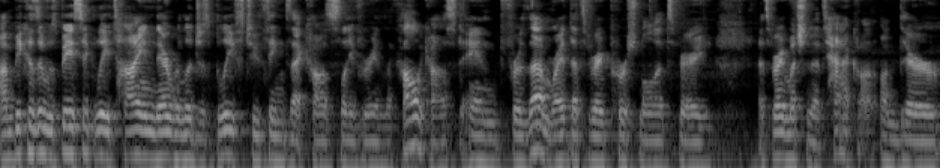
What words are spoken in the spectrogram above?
um, because it was basically tying their religious beliefs to things that caused slavery and the Holocaust, and for them, right, that's very personal. That's very that's very much an attack on, on their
